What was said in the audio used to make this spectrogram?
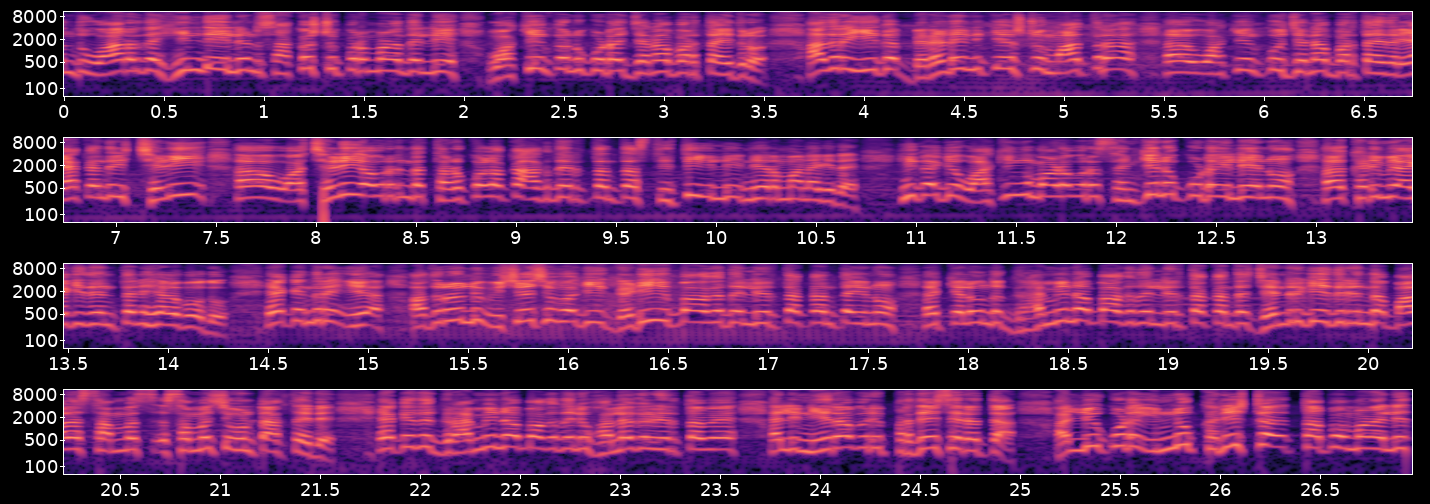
ಒಂದು ವಾರದ ಹಿಂದೆ ಇಲ್ಲಿನ ಸಾಕಷ್ಟು ಪ್ರಮಾಣದಲ್ಲಿ ವಾಕಿಂಗನ್ನು ಕೂಡ ಜನ ಬರ್ತಾ ಇದ್ರು. ಆದರೆ ಈಗ ಬೆರಳೆಣಿಕೆಯಷ್ಟು ಮಾತ್ರ ವಾಕಿಂಗ್ಗೂ ಜನ ಬರ್ತಾ ಇದ್ದಾರೆ ಯಾಕಂದರೆ ಚಳಿ ಚಳಿ ಅವರಿಂದ ತಡ್ಕೊಳ್ಳೋಕೆ ಆಗದೇ ಇರತಂಥ ಸ್ಥಿತಿ ಇಲ್ಲಿ ನಿರ್ಮಾಣ ಆಗಿದೆ. ಹೀಗಾಗಿ ವಾಕಿಂಗ್ ಮಾಡುವವರ ಸಂಖ್ಯೆನೂ ಕೂಡ ಇಲ್ಲಿ ಏನು ಕಡಿಮೆ ಆಗಿದೆ ಅಂತಲೇ ಹೇಳ್ಬೋದು. ಯಾಕಂದರೆ ಅದರಲ್ಲೂ ವಿಶೇಷವಾಗಿ ಗಡಿ ಭಾಗದಲ್ಲಿರ್ತಕ್ಕಂಥ ಏನು ಕೆಲವೊಂದು ಗ್ರಾಮೀಣ ಭಾಗದಲ್ಲಿರ್ತಕ್ಕಂಥ ಜನರಿಗೆ ಇದರಿಂದ ಭಾಳ ಸಮಸ್ಯೆ ಉಂಟಾಗ್ತಾ ಇದೆ. ಯಾಕೆಂದರೆ ಗ್ರಾಮೀಣ ಭಾಗದಲ್ಲಿ ಹೊಲಗಳಿರ್ತವೆ ಅಲ್ಲಿ ನೀರಾವರಿ ಪ್ರದೇಶ ಇರುತ್ತೆ. ಅಲ್ಲಿಯೂ ಕೂಡ ಇನ್ನೂ ಕನಿಷ್ಠ ತಾಪಮಾನ ಅಲ್ಲಿ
